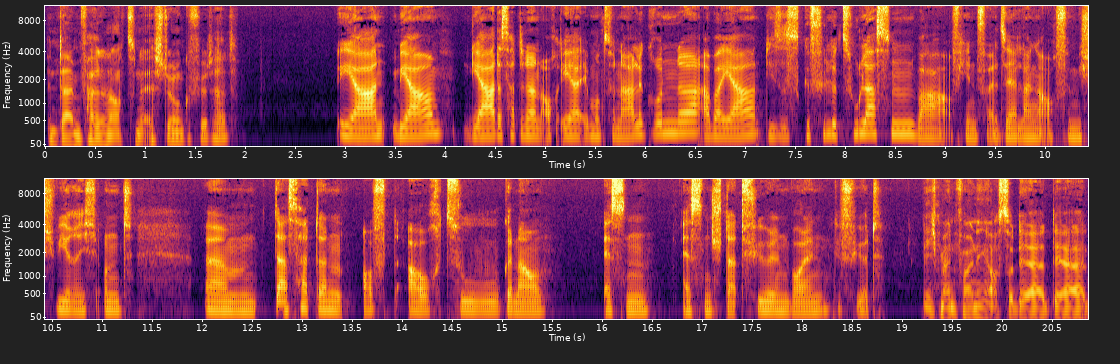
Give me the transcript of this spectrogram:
in deinem Fall dann auch zu einer Essstörung geführt hat. Ja, ja, ja, das hatte dann auch eher emotionale Gründe, aber ja, dieses Gefühle zulassen war auf jeden Fall sehr lange auch für mich schwierig und ähm, das hat dann oft auch zu, genau, Essen, Essen statt fühlen wollen geführt. Ich meine vor allen Dingen auch so der, der,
